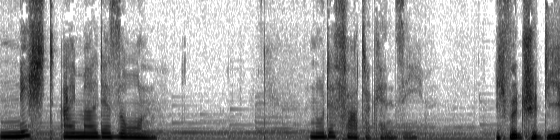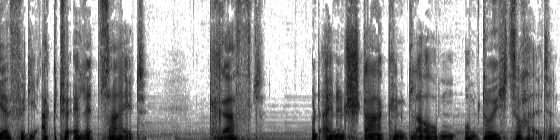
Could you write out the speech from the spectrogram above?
nicht einmal der Sohn. Nur der Vater kennt sie. Ich wünsche dir für die aktuelle Zeit Kraft und einen starken Glauben, um durchzuhalten.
